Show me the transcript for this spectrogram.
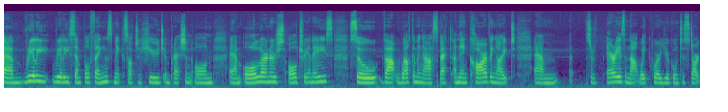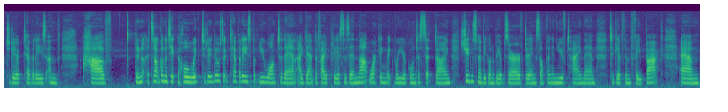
Um, really, really simple things make such a huge impression on um, all learners, all trainees. So that welcoming aspect, and then carving out um, sort of areas in that week where you're going to start to do activities and have not, it's not going to take the whole week to do those activities, but you want to then identify places in that working week where you're going to sit down. Students may be going to be observed doing something, and you have time then to give them feedback. Um,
